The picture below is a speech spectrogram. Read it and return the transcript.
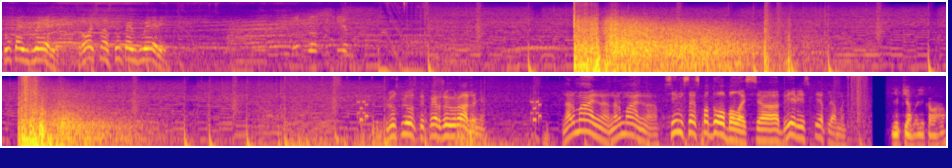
Стукай в двері. Срочно стукай в двері. Плюс-плюс, підтверджую ураження. Нормально, нормально. Всім все сподобалось. Двері з петлями. Яка, яка вага?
